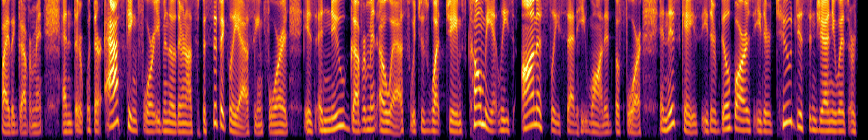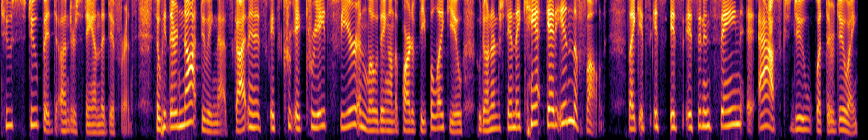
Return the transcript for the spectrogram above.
by the government. And they're, what they're asking for, even though they're not specifically asking for it, is a new government OS, which is what James Comey at least honestly said he wanted before. In this case, either Bill Barr is either too disingenuous or too stupid to understand the difference. So they're not doing that, Scott. And it's, it's, it creates fear and loathing on the part of people like you who don't understand they can't get in the phone. Like it's, it's, it's, it's an insane ask to do what they're doing.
